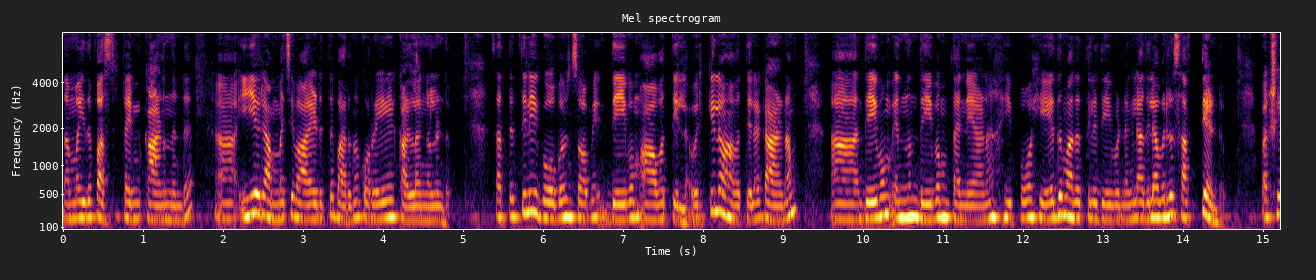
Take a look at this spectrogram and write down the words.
നമ്മൾ ഇത് ഫസ്റ്റ് ടൈം കാണുന്നുണ്ട്. ഈ ഒരു അമ്മച്ചി വായെടുത്ത് പറഞ്ഞ കുറേ കള്ളങ്ങളുണ്ട്. സത്യത്തിൽ ഈ ഗോപൻ സ്വാമി ദൈവം ആവത്തില്ല. ഒരിക്കലും ആവത്തില്ല. കാരണം ദൈവം എന്നും ദൈവം തന്നെയാണ്. ഇപ്പോൾ ഏത് മതത്തിൽ ദൈവം ഉണ്ടെങ്കിലും അതിൽ അവരൊരു സത്യമുണ്ട്. പക്ഷെ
